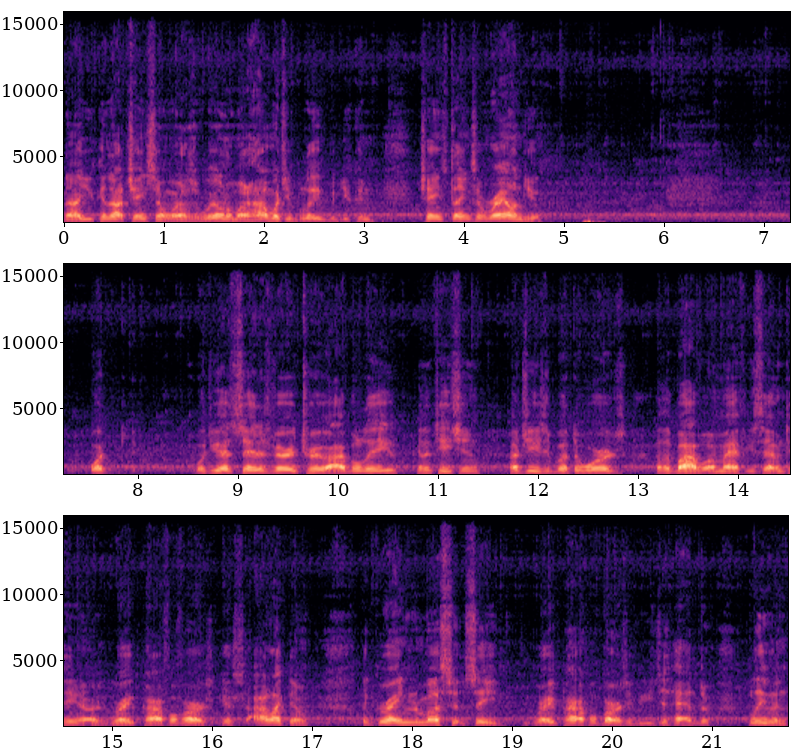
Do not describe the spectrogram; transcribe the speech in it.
Now, you cannot change someone else's will no matter how much you believe, but you can change things around you. What what you had said is very true. I believe in the teaching of Jesus, but the words of the Bible in Matthew 17 are a great, powerful verse. Yes, I like them. The grain of the mustard seed, great, powerful verse. If you just had to believe in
